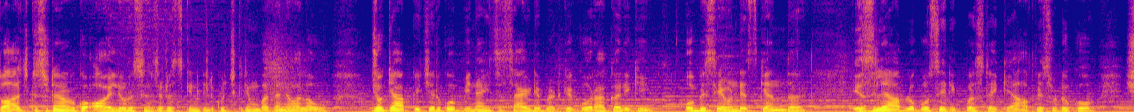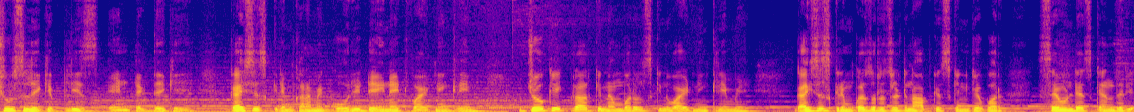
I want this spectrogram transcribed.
तो आज के टाइम आपको ऑयली और सेंसिटिव स्किन के लिए कुछ क्रीम बताने वाला हूँ, जो कि आपके चेहरे को बिना किसी साइड इफ़ेक्ट के गोरा करेगी, वो भी सेवन डेज़ के अंदर। इसलिए आप लोगों से रिक्वेस्ट है कि आप इस वीडियो को शुरू से लेके प्लीज़ एंड तक देखें। कैसे इस क्रीम का नाम है गोरी डे नाइट वाइटनिंग क्रीम जो कि एक प्रकार की number one skin whitening cream है। गाइस इस क्रीम का जो रिज़ल्ट है ना, आपके स्किन के ऊपर सेवन डेज़ के अंदर ही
